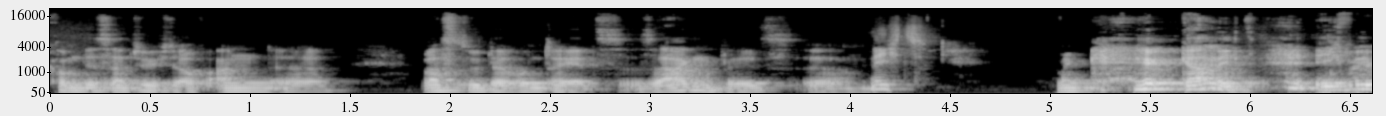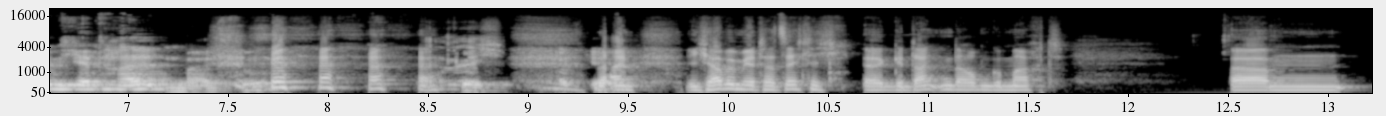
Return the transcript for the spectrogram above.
kommt jetzt natürlich darauf an, äh, was du darunter jetzt sagen willst. Ähm, Nichts. Man kann, gar nichts. Ich will mich enthalten, meinst du? Okay. Nein, ich habe mir tatsächlich äh, Gedanken darum gemacht. Ähm,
